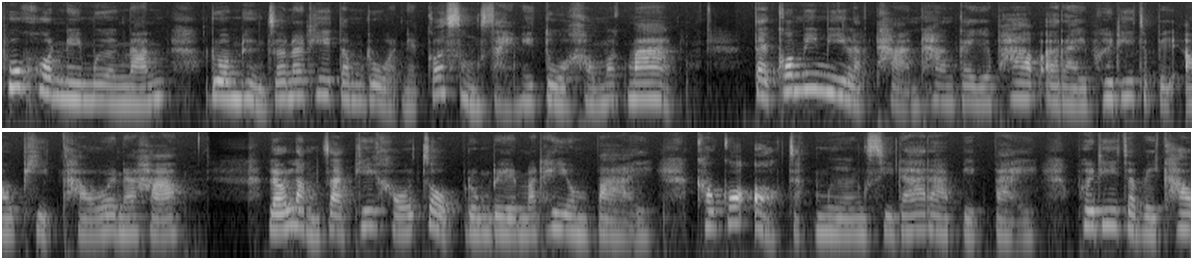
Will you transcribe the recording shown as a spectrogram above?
ผู้คนในเมืองนั้นรวมถึงเจ้าหน้าที่ตำรวจเนี่ยก็สงสัยในตัวเขามากๆแต่ก็ไม่มีหลักฐานทางกายภาพอะไรเพื่อที่จะไปเอาผิดเขานะคะ แล้วหลังจากที่เขาจบโรงเรียนมัธยมปลาย เขาก็ออกจากเมืองซีดาราปิดไป เพื่อที่จะไปเข้า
